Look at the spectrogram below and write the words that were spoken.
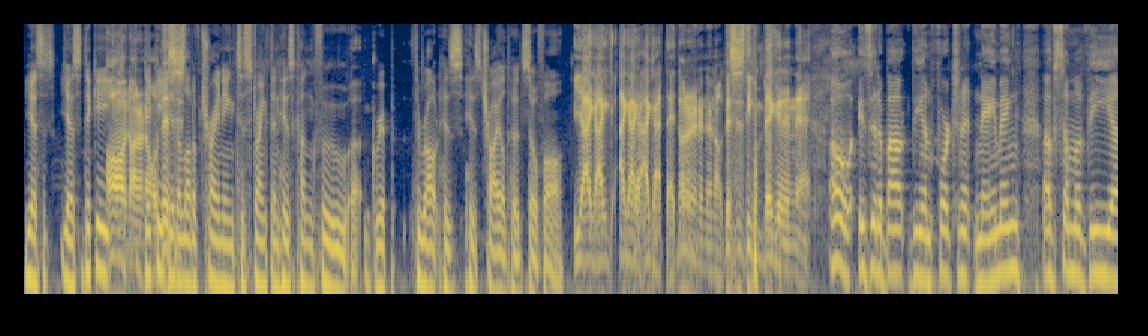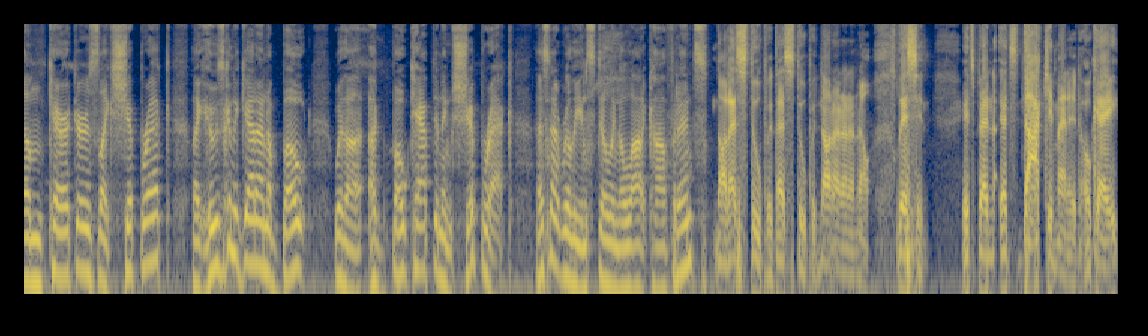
Yes, yes. Dicky. Oh, no, no, no, Dicky this did is- a lot of training to strengthen his kung fu uh, grip throughout his his childhood so far. Yeah, I, I, I, got- I got that. No, no, no, no, no, no. This is even bigger than that. Oh, is it about the unfortunate naming of some of the um, characters like Shipwreck? Like, who's going to get on a boat with a, a boat captain named Shipwreck? That's not really instilling a lot of confidence. No, that's stupid. That's stupid. No, no, no, no, no. Listen, it's been it's documented, okay?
